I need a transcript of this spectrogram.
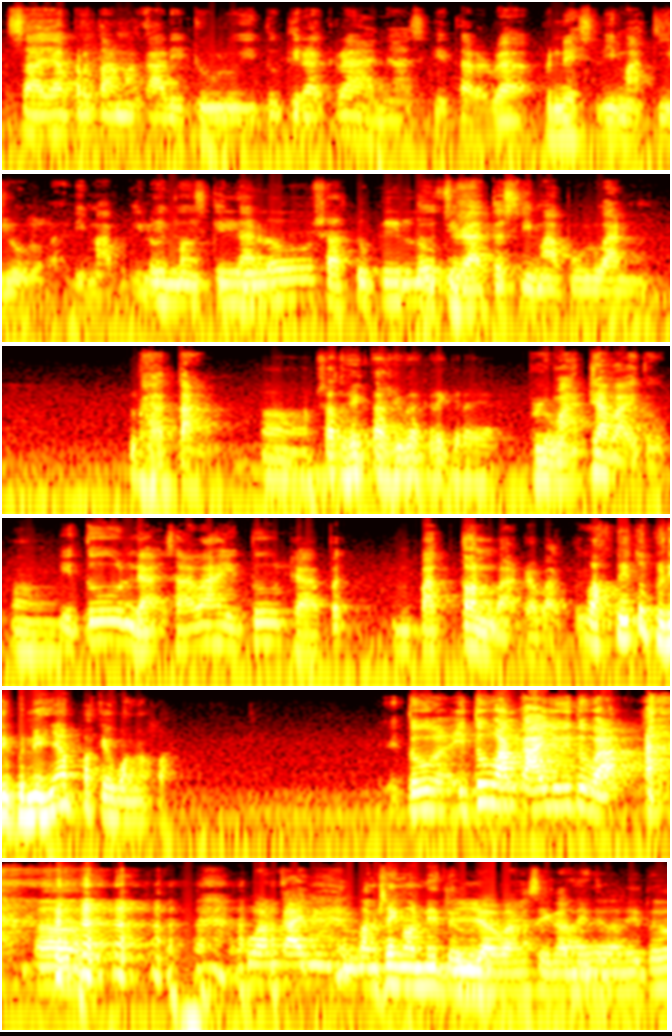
Saya pertama kali dulu itu kira-kira hanya sekitar benih 5 kilo pak 5 kilo 5 itu sekitar kilo, 1 kilo, 750-an batang Ah, satu hektar juga kira-kira ya. belum ada pak itu Ah. itu ndak salah itu dapat 4 ton pak pada waktu itu. Waktu itu beli benihnya pakai uang apa? itu itu uang kayu itu pak Ah, uang kayu itu uang sengon itu. iya uang singon Uang itu sengon itu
